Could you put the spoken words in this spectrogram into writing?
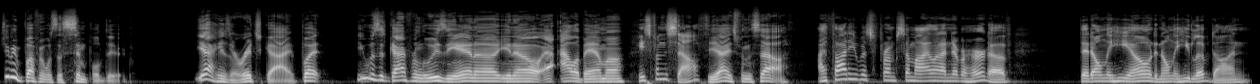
Jimmy Buffett was a simple dude. Yeah, he's a rich guy, but he was a guy from Louisiana, you know, A- Alabama. He's from the South. Yeah, he's from the South. I thought he was from some island I'd never heard of that only he owned and only he lived on.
